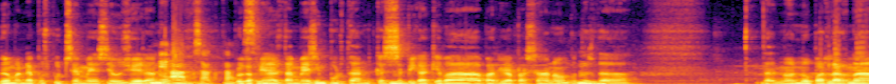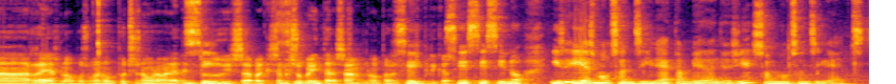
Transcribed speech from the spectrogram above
d'una manera doncs, potser més lleugera, no? Ah, exacte, Però que al sí. final també és important que se sàpiga què va, va arribar a passar, no? En comptes de, de no, no parlar-ne res, no? Doncs, bueno, potser és una bona manera d'introduir-se perquè sembla Sí. superinteressant, no? Per Sí, que expliques. sí, sí, sí, no. I, I és molt senzill, eh, també, de llegir, són molt senzillets.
